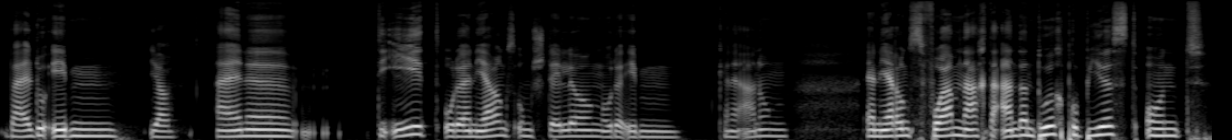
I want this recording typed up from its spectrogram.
weil du eben ja eine Diät oder Ernährungsumstellung oder eben keine Ahnung Ernährungsform nach der anderen durchprobierst und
